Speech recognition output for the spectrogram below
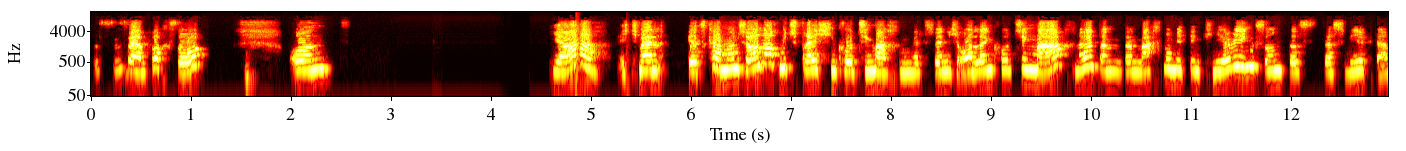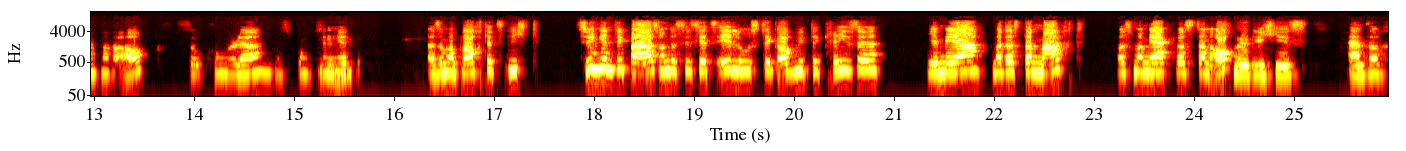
Das ist einfach so. Und ja, ich meine, jetzt kann man schon auch mit Sprechen Coaching machen. Jetzt, wenn ich Online-Coaching mache, ne, dann, dann macht man mit den Clearings und das, das wirkt einfach auch so cool. Ja? Das funktioniert. Mhm. Also man braucht jetzt nicht zwingend die Bars und das ist jetzt eh lustig, auch mit der Krise. Je mehr man das dann macht, was man merkt, was dann auch möglich ist. Einfach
